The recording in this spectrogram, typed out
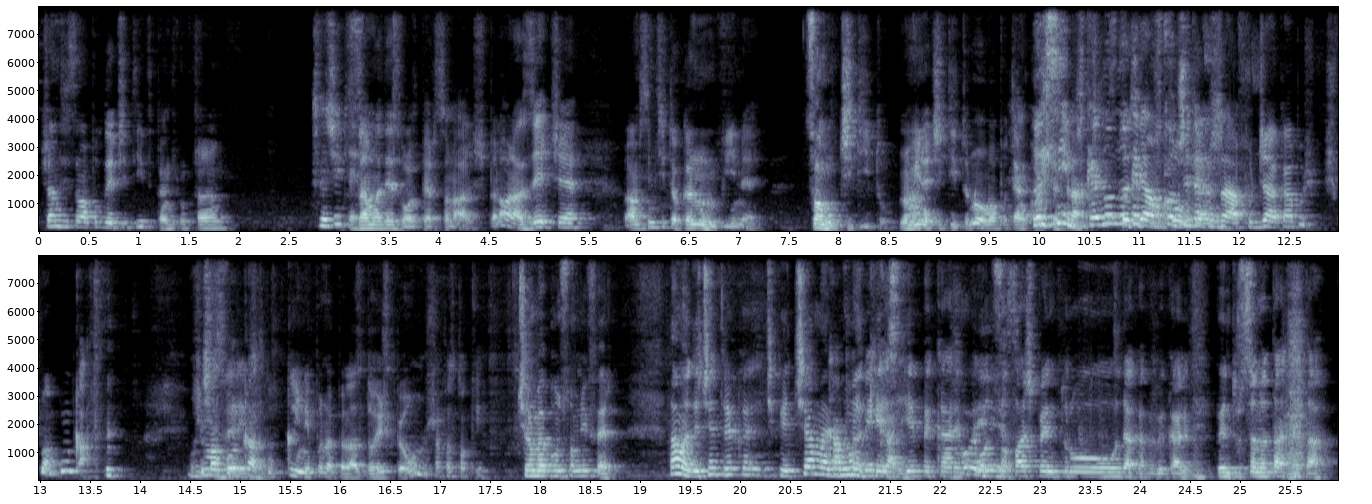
și am zis să mă apuc de citit pentru că Să citești. să mă dezvolt personal. Și pe la ora 10 am simțit eu că nu-mi vine Somn. cititul. Nu vine cititul. Nu mă puteam Îl concentra. simți, că nu, nu te Stăteam poți cu concentra. ochii Așa, fugea capul și- și m-am culcat. Și Which m-am is very culcat good. cu câinii până pe la 12 și a fost ok. Cel mai bun somnifer. Da, mă, de ce întreb că, că e cea mai Capul bună becali. chestie pe care Băi, poți să o yes. faci pentru, dacă pe becali, pentru sănătatea ta.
